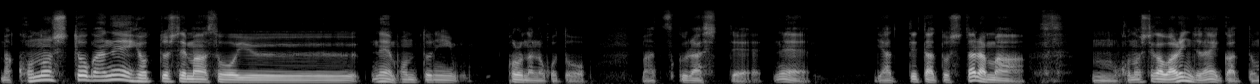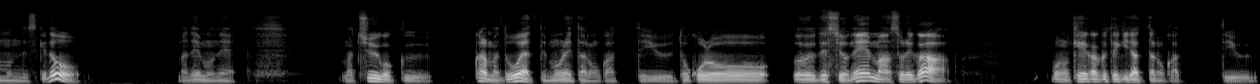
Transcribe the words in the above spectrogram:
まあ、この人がねひょっとしてまあそういうね本当にコロナのことを、まあ、作らしてねやってたとしたらまあ、うん、この人が悪いんじゃないかと思うんですけどまあでもねまあ、中国からまどうやって漏れたのかっていうところですよね。まあそれがこの計画的だったのかっていう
